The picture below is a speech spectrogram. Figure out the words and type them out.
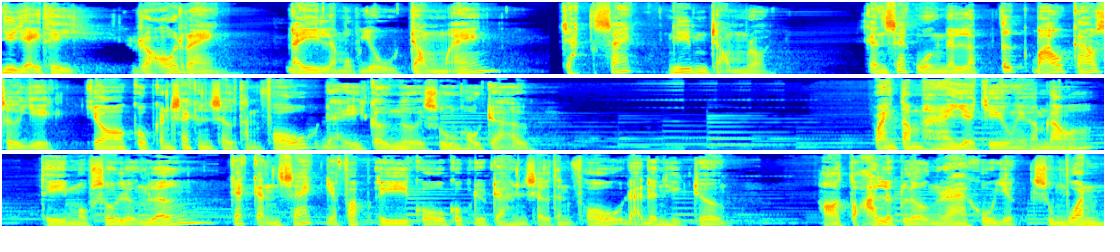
Như vậy thì rõ ràng đây là một vụ trọng án chặt xác nghiêm trọng rồi cảnh sát quận đã lập tức báo cáo sự việc cho Cục Cảnh sát Hình sự thành phố để cử người xuống hỗ trợ. Khoảng tầm 2 giờ chiều ngày hôm đó, thì một số lượng lớn các cảnh sát và pháp y của Cục Điều tra Hình sự thành phố đã đến hiện trường. Họ tỏa lực lượng ra khu vực xung quanh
